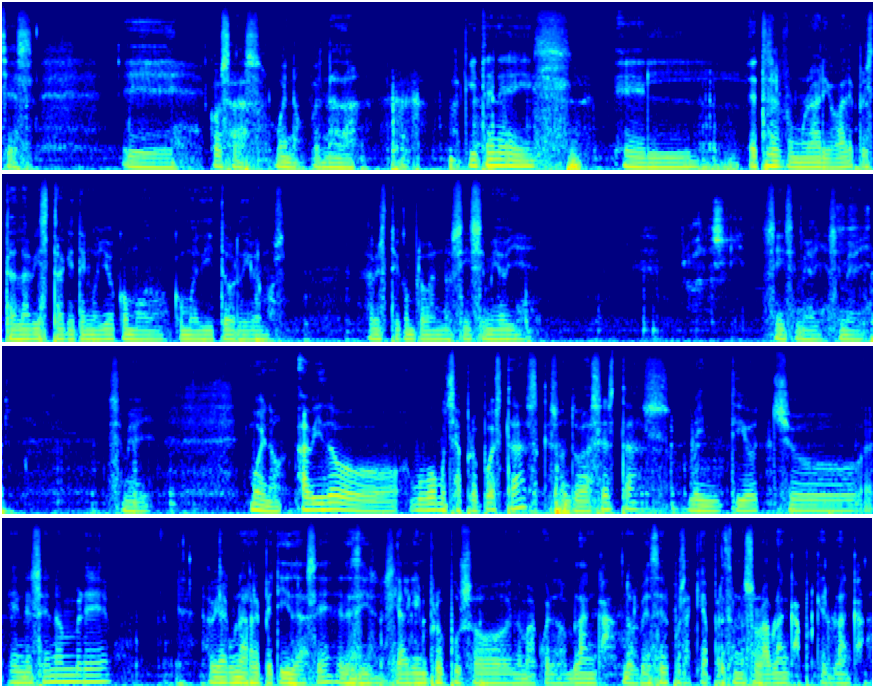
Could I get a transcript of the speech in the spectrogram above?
noches. Eh, cosas, bueno, pues nada. Aquí tenéis el... Este es el formulario, ¿vale? Pero esta es la vista que tengo yo como, como editor, digamos. A ver, estoy comprobando si se me oye. Sí, se me oye, se me oye. Se me oye. Bueno, ha habido, hubo muchas propuestas, que son todas estas, 28 en ese nombre, había algunas repetidas, ¿eh? es decir, si alguien propuso, no me acuerdo, blanca dos veces, pues aquí aparece una sola blanca, porque es blanca.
